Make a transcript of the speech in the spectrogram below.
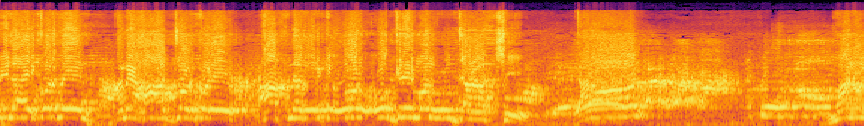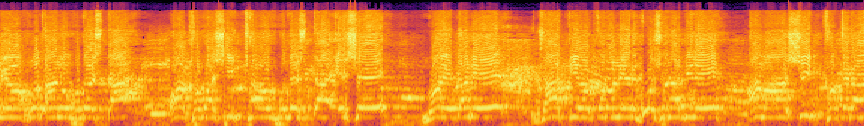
বিদায় করবেন। আমি হাত জোড় করে আপনাদেরকে ওর অগ্রিম অনুরোধ জানাচ্ছি। কারণ মাননীয় প্রধান উপদেষ্টা অথবা শিক্ষা উপদেষ্টা এসে ময়দানে জাতীয়করণের ঘোষণা দিলে আমার শিক্ষকেরা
